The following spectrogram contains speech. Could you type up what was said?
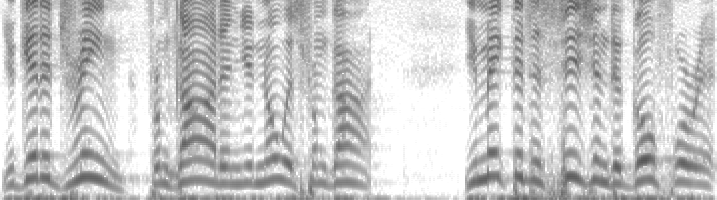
You get a dream from God and you know it's from God. You make the decision to go for it.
